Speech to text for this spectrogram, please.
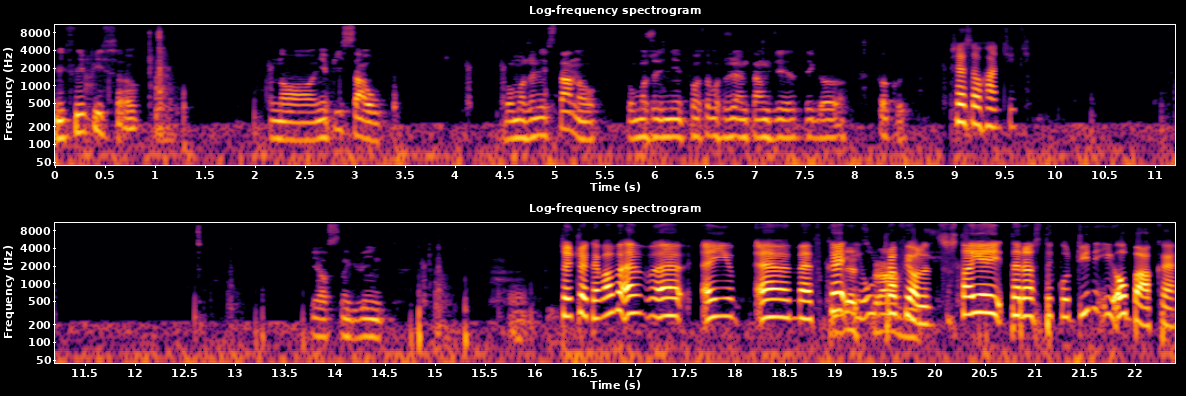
nic nie pisał. No, nie pisał. Bo może nie stanął. Bo może nie położyłem tam, gdzie jest jego pokój. Przestał hancić. Jasny gwint. Czekaj, czekaj, mamy M- e- e- EMF-kę Idę i ultrafiolet. sprawdzić. Zostaje teraz tylko Jean i Obakę.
